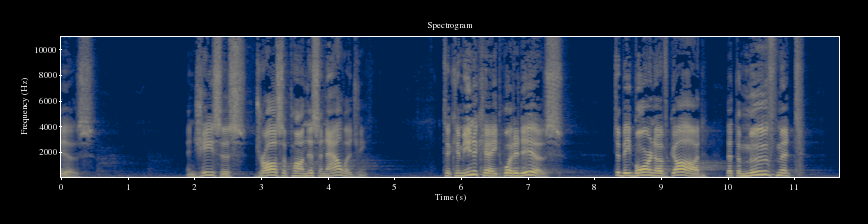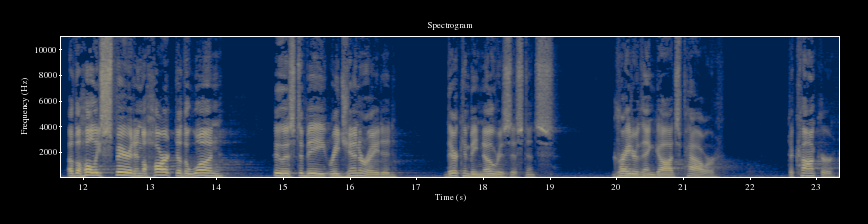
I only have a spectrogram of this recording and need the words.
is. And Jesus draws upon this analogy to communicate what it is to be born of God, that the movement of the Holy Spirit in the heart of the one who is to be regenerated, there can be no resistance greater than God's power to conquer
